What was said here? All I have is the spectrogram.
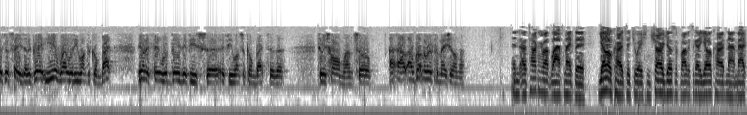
as I say, he's had a great year. Why would he want to come back? The only thing would be if he's uh, if he wants to come back to the to his homeland. So I, I've got no information on that. And uh, talking about last night, the yellow card situation, Shalrie Joseph obviously got a yellow card in that match.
